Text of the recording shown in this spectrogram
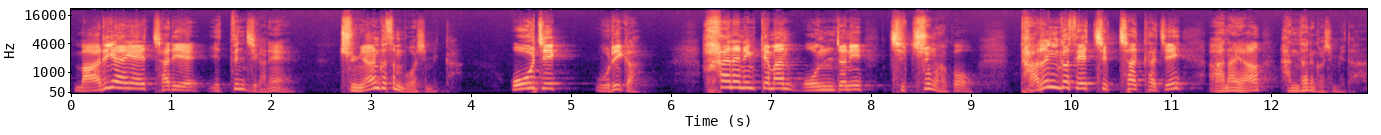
마리아의 자리에 있든지 간에 중요한 것은 무엇입니까? 오직 우리가 하나님께만 온전히 집중하고 다른 것에 집착하지 않아야 한다는 것입니다.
